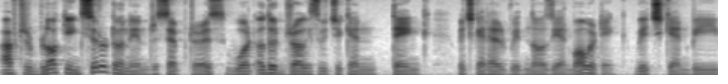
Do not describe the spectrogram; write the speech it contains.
after blocking serotonin receptors, what other drugs which you can think which can help with nausea and vomiting, which can be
